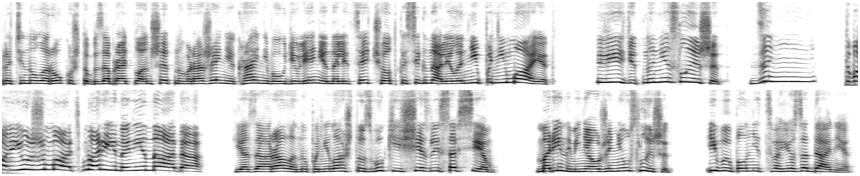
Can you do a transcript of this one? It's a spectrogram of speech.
Протянула руку, чтобы забрать планшет, но выражение крайнего удивления на лице четко сигналило. Не понимает. Видит, но не слышит. Дзынь! Твою ж мать, Марина, не надо! Я заорала, но поняла, что звуки исчезли совсем. Марина меня уже не услышит и выполнит свое задание.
